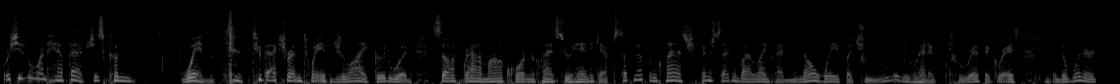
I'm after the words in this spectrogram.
where she didn't run half bad. She just couldn't win. Two backs ran the 28th of July. Goodwood, soft ground, a quarter in a class two handicap. Stepping up in class, she finished second by length. Had no weight, but she really ran a terrific race. The winner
